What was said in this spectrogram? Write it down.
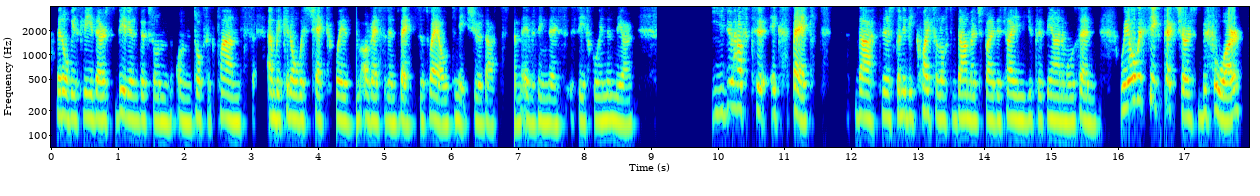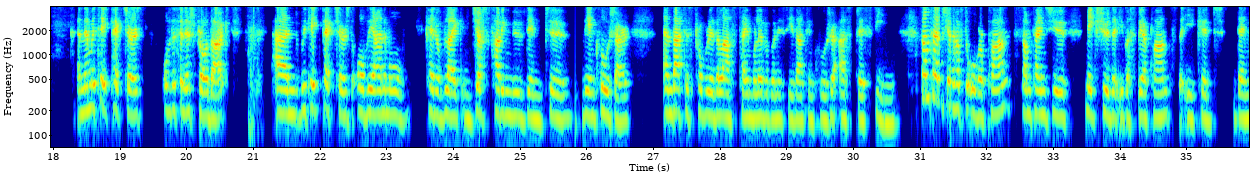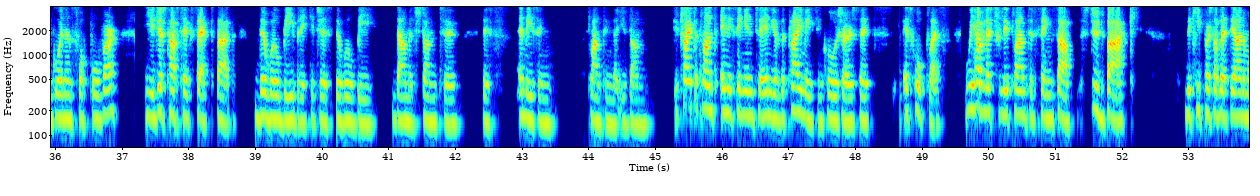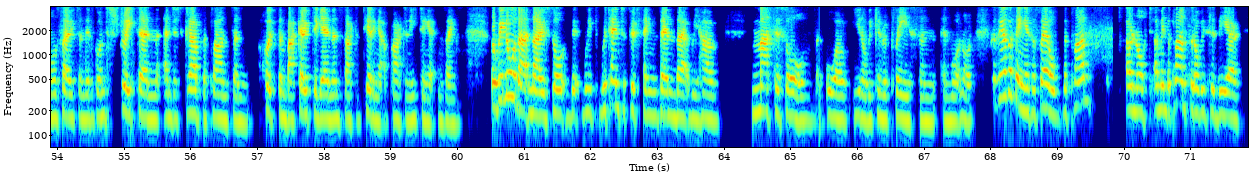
Then obviously there's various books on on toxic plants and we can always check with our resident vets as well to make sure that um, everything is safe going in there. You do have to expect that there's going to be quite a lot of damage by the time you put the animals in. We always take pictures before, and then we take pictures of the finished product, and we take pictures of the animal kind of like just having moved into the enclosure. And that is probably the last time we're ever going to see that enclosure as pristine. Sometimes you have to overplant. Sometimes you make sure that you've got spare plants that you could then go in and swap over. You just have to accept that there will be breakages, there will be damage done to this amazing planting that you've done. If you try to plant anything into any of the primate enclosures, it's it's hopeless. We have literally planted things up, stood back. The keepers have let the animals out and they've gone straight in and just grabbed the plant and hooked them back out again and started tearing it apart and eating it and things. But we know that now, so we, we tend to put things in that we have masses of or you know we can replace and and whatnot. Because the other thing is as well the plants are not i mean the plants are obviously there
